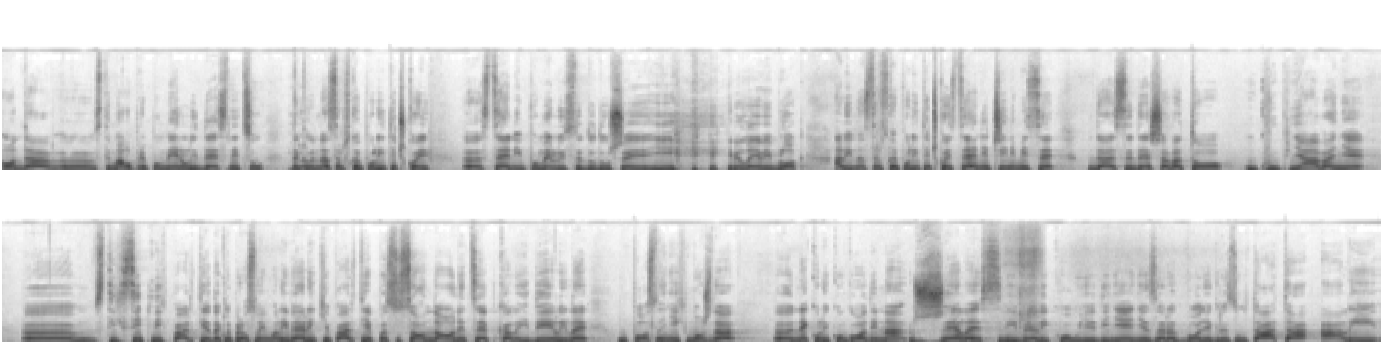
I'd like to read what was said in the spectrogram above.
onda ste malo prepomenuli desnicu. Dakle, na srpskoj političkoj sceni, pomenuli ste do duše i levi blok, ali na srpskoj političkoj sceni čini mi se da se dešava to ukrupnjavanje Ehm, s tih sitnih partija. Dakle, prvo smo imali velike partije, pa su se onda one cepkale i delile. U poslednjih možda e, nekoliko godina žele svi veliko ujedinjenje zarad boljeg rezultata, ali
